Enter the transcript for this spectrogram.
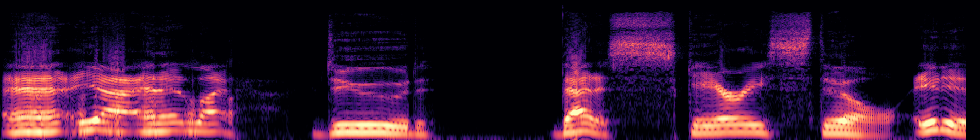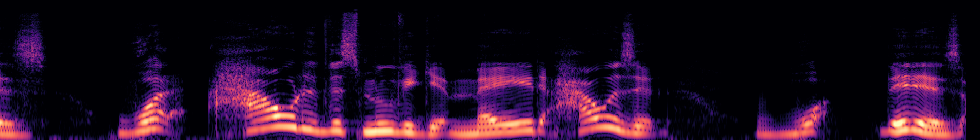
and, yeah and it like dude that is scary still. It is what how did this movie get made? How is it what it is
